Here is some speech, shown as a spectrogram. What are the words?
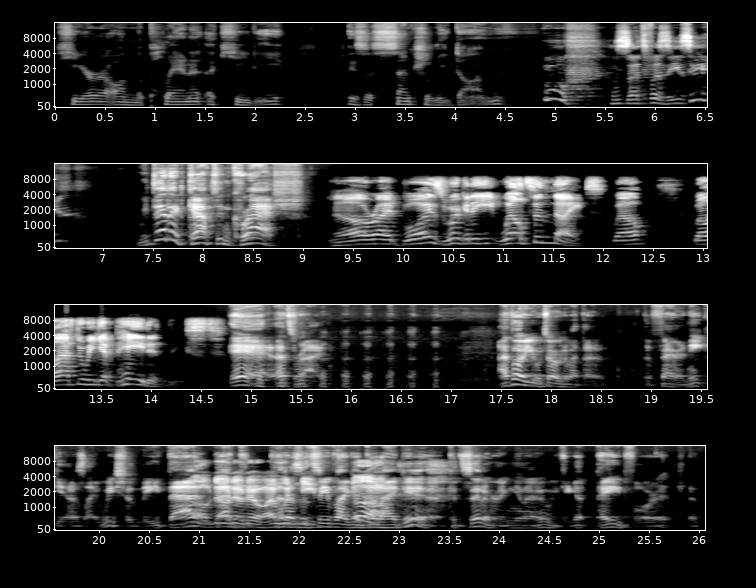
here on the planet akiti is essentially done Ooh, that was easy. We did it, Captain Crash. All right, boys, we're gonna eat well tonight. Well, well, after we get paid, at least. Yeah, that's right. I thought you were talking about the the Faraniki. I was like, we shouldn't eat that. Oh, no, no, no, I that wouldn't doesn't eat- seem like a Ugh. good idea, considering you know we could get paid for it. But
